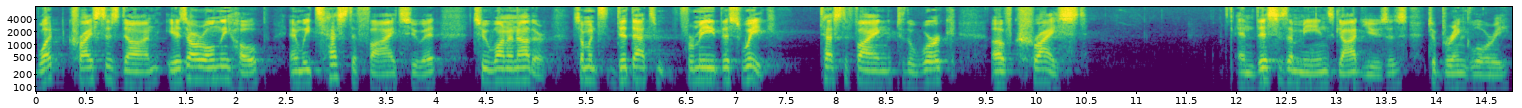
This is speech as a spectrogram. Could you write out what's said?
what Christ has done is our only hope, and we testify to it to one another. Someone did that for me this week, testifying to the work of Christ. And this is a means God uses to bring glory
